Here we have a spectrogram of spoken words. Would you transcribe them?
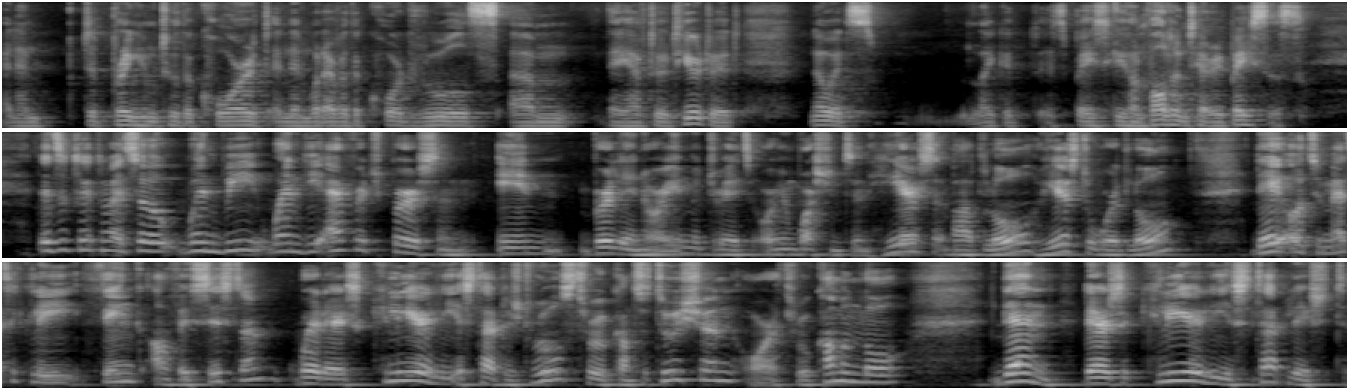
and then to bring him to the court and then whatever the court rules um, they have to adhere to it. No, it's like it, it's basically on voluntary basis. That's exactly right. So when we when the average person in Berlin or in Madrid or in Washington hears about law, hears the word law, they automatically think of a system where there's clearly established rules through constitution or through common law. Then there's a clearly established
